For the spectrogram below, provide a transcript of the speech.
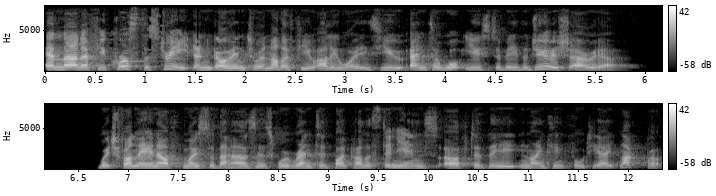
And then if you cross the street and go into another few alleyways, you enter what used to be the Jewish area, which, funnily enough, most of the houses were rented by Palestinians after the 1948 Nakba.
